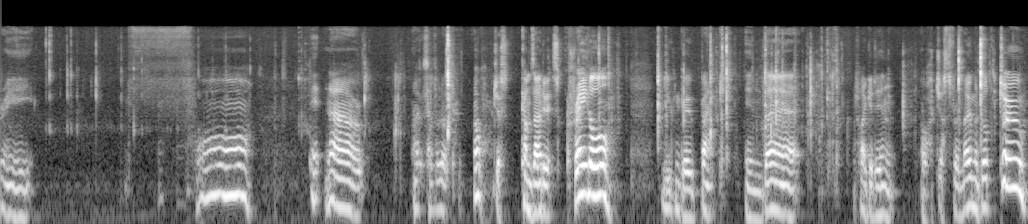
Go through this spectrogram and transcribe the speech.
three, four. It now, let's have a look. Oh, just comes out of its cradle. You can go back in there, If I get in, oh, just for a moment or two.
